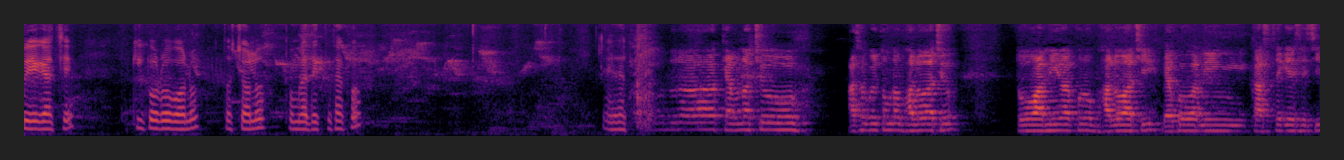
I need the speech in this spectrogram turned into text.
পেয়ে গেছে। কি করব বলো? তো চলো, তোমরা দেখতে থাকো। এই দেখো। বন্ধুরা, কেমন আছো? আশা করি তোমরা ভালো আছো। তো আমিও এখনও ভালো আছি। দেখো আমি কাজ থেকে এসেছি।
